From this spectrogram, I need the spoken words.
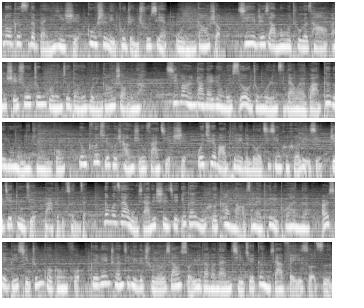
诺克斯的本意是故事里不准出现武林高手。其实只想默默吐个槽，哎，谁说中国人就等于武林高手了呢？西方人大概认为所有中国人自带外挂，个个拥有逆天武功，用科学和常识无法解释。为确保推理的逻辑性和合理性，直接杜绝 bug 的存在。那么在武侠的世界，又该如何靠脑子来推理破案呢？而且比起中国功夫，《鬼恋传奇》里的楚留香所遇到的难题却更加匪夷所思。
